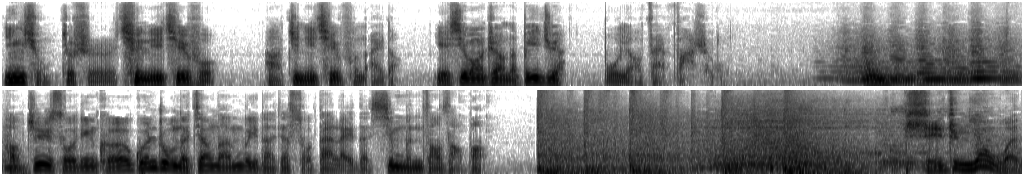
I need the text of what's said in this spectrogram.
英雄就是切尼切夫啊，基尼切夫呢哀悼，也希望这样的悲剧啊不要再发生。好，继续锁定和关注呢江南为大家所带来的新闻早早报，时政要闻，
